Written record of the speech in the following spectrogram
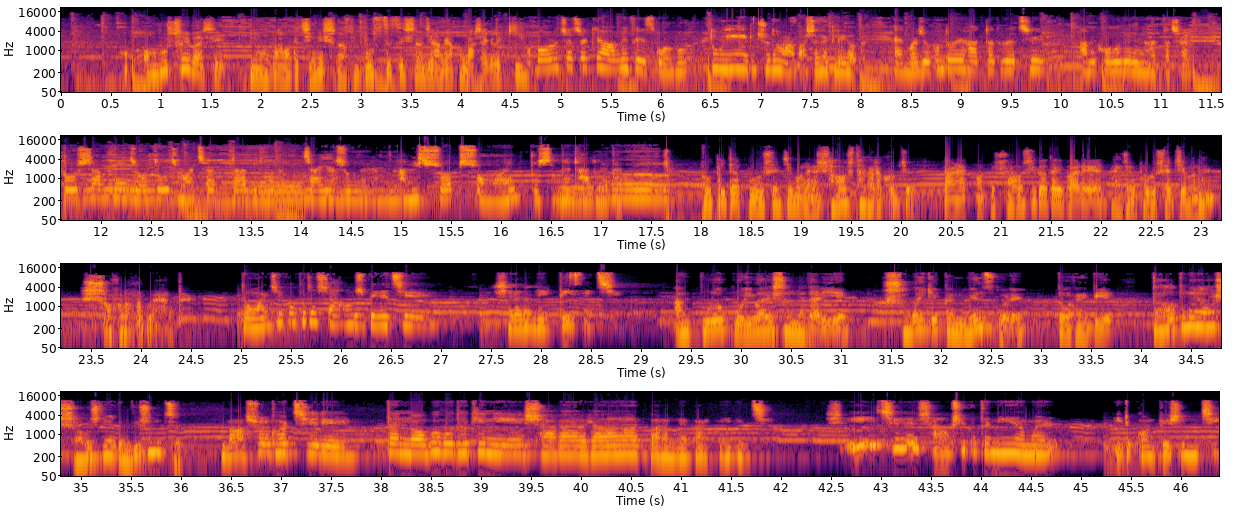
অবশ্যই বাসি। তুই আমার বাবাকে চিনিস না। তুই বুঝতেছিস না যে আমি এখন বাসায় গেলে কি হবে। বড় চাচাকে আমি ফেস করব। তুই শুধু আমার পাশে থাকলেই হবে। একবার যখন তোর এই হাতটা ধরেছি আমি কোনোদিন এই হাতটা ছাড় তোর সামনে যত ঝড়ঝাপটা বিপদ যাই আসুক না কেন, আমি সব সময় তোর সামনে ঢাল হয়ে থাকব। প্রতিটা পুরুষের জীবনে সাহস থাকাটা খুব জরুরি। কারণ একমাত্র সাহসিকতাই পারে একজন পুরুষের জীবনে সফলতা বয়ে আনতে। তোমার যে কতটা সাহস বেড়েছে সেটা তো দেখতেই পাচ্ছি। আমি পুরো পরিবারের সামনে দাঁড়িয়ে সবাইকে কনভিন্স করে তোমাকে বিয়ে তাও তোমার আমার সাহস নিয়ে কনফিউশন হচ্ছে? বাসর ঘর ছেড়ে তার নববধূকে নিয়ে সারা রাত বারান্দায় পার করে দিচ্ছে। সেই ছেলের সাহসিকতা নিয়ে আমার একটু কনফিউশন হচ্ছে।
